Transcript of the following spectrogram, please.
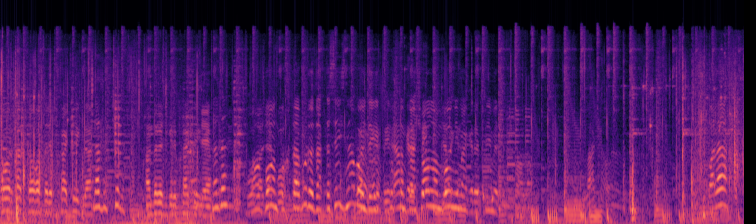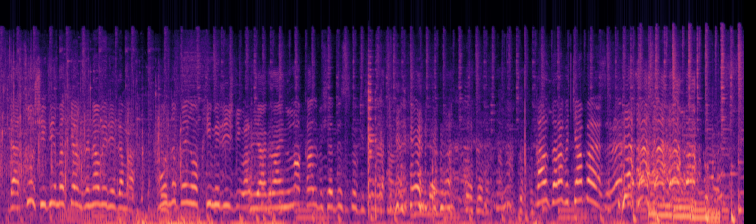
خبر کت که آقا سری پکا کیک ده نه چه اندرش گری پکا کیک ده نه بان پخته بود در قصه ایست نباید. دیگه گفتم که شالم بانی ما گرفتیم انشالله والا در تو شیبی ما کم زنا بریدم اون بگم خیمی ریجدی والا یک راین الله قلبش دست کسی قلب طرف است.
